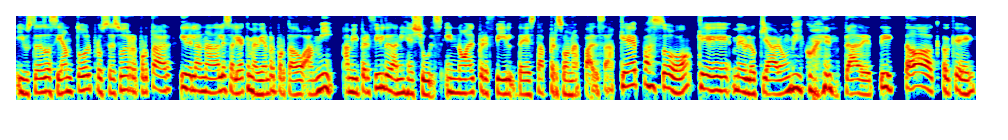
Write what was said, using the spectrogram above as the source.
y ustedes hacían todo el proceso de reportar y de la nada les salía que me habían reportado a mí, a mi perfil de Dani G. Schultz y no al perfil de esta persona falsa. ¿Qué pasó? Que me bloquearon mi cuenta de TikTok, ok.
